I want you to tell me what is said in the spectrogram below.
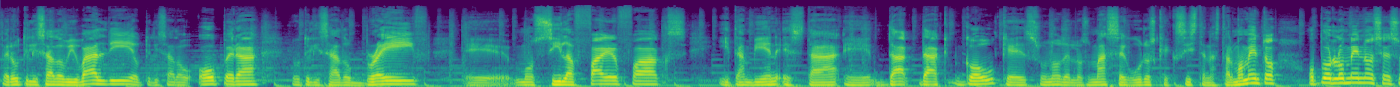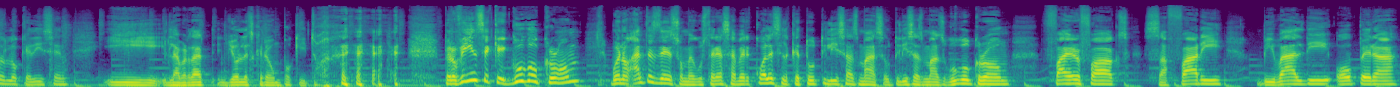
pero he utilizado Vivaldi, he utilizado Opera, he utilizado Brave, eh, Mozilla Firefox y también está eh, DuckDuckGo, que es uno de los más seguros que existen hasta el momento, o por lo menos eso es lo que dicen y la verdad yo les creo un poquito. Pero fíjense que Google Chrome, bueno, antes de eso me gustaría saber cuál es el que tú utilizas más. ¿Utilizas más Google Chrome, Firefox, Safari, Vivaldi, Opera,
